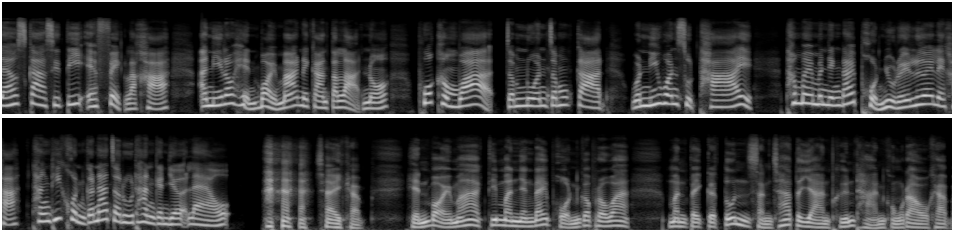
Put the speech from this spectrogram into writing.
แล้ว scarcity effect ล่ะคะ อันนี้เราเห็นบ่อยมากในการตลาดเนาะพวกคำว่าจำนวนจำกัด วันนี้วันสุดท้ายทำไมมันยังได้ผลอยู่เรื่อยๆเลยคะ ทั้งที่คนก็น่าจะรู้ทันกันเยอะแล้ว ใช่ครับ เห็นบ่อยมากที่มันยังได้ผลก็เพราะว่ามันไปกระตุ้นสัญชาตญาณพื้นฐานของเราครับ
